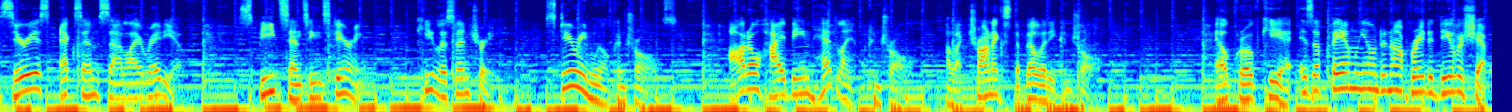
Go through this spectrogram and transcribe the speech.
Sirius XM satellite radio, speed sensing steering, keyless entry, steering wheel controls, auto high beam headlamp control, electronic stability control. Elk Grove Kia is a family owned and operated dealership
